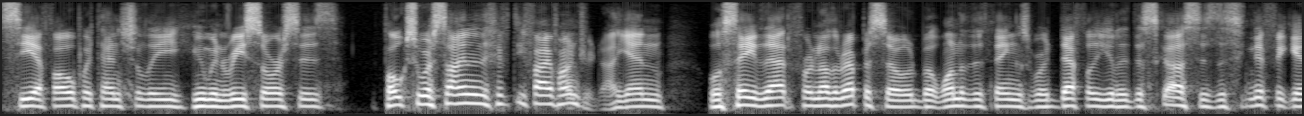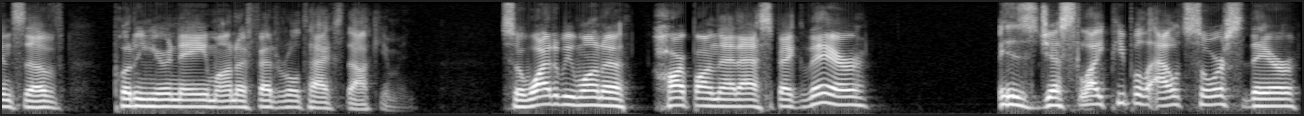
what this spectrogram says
CFO potentially, human resources, folks who are signing the 5500. Again, we'll save that for another episode. But one of the things we're definitely going to discuss is the significance of putting your name on a federal tax document. So, why do we want to harp on that aspect there? Is just like people outsource their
